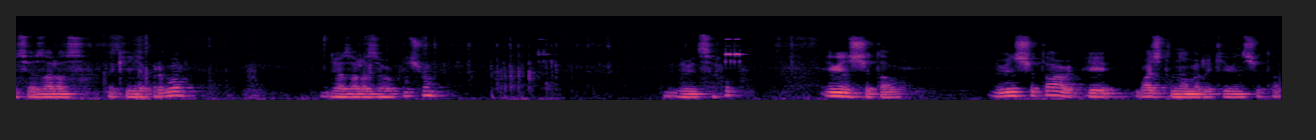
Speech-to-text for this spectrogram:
Ось я зараз такий є прибор. Я зараз його включу. Дивіться, хоп. І він щитав. Він щитав і бачите номер, який він щитав.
